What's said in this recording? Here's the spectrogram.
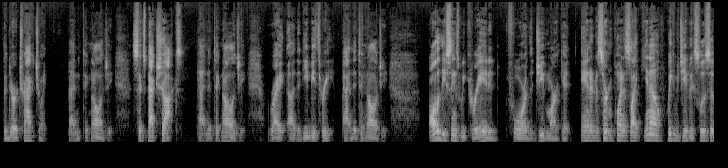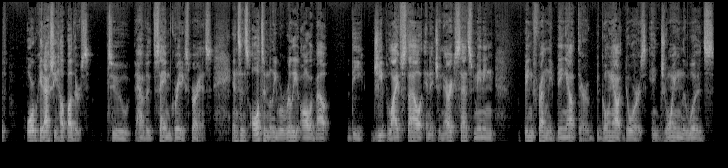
The DuraTrack joint, patented technology. Six pack shocks, patented technology. Right, uh, the DB3, patented technology. All of these things we created for the Jeep market, and at a certain point, it's like you know we could be Jeep exclusive, or we could actually help others to have the same great experience. And since ultimately we're really all about the Jeep lifestyle in a generic sense, meaning being friendly, being out there, going outdoors, enjoying the woods,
